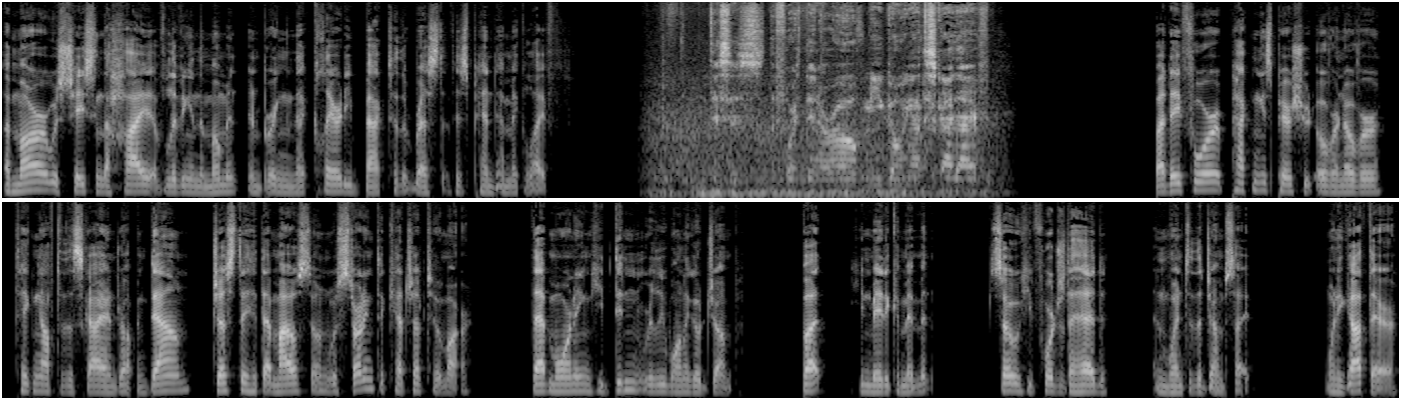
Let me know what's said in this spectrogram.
Ammar was chasing the high of living in the moment and bringing that clarity back to the rest of his pandemic life. This is the fourth day in a row of me going out to skydive. By day four, packing his parachute over and over, taking off to the sky and dropping down, just to hit that milestone, was starting to catch up to Ammar. That morning, he didn't really want to go jump, but he'd made a commitment. So he forged ahead and went to the jump site. When he got there,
